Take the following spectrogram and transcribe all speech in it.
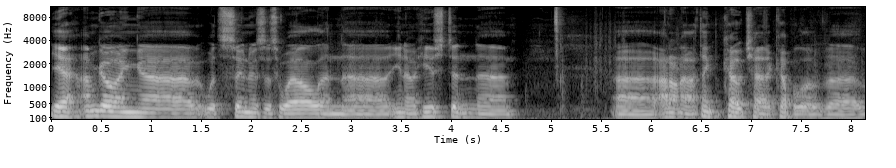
Yeah, I'm going uh, with Sooners as well, and uh, you know Houston. Uh, uh, I don't know. I think the coach had a couple of uh,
